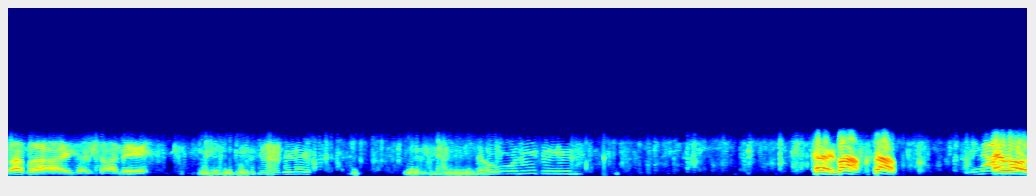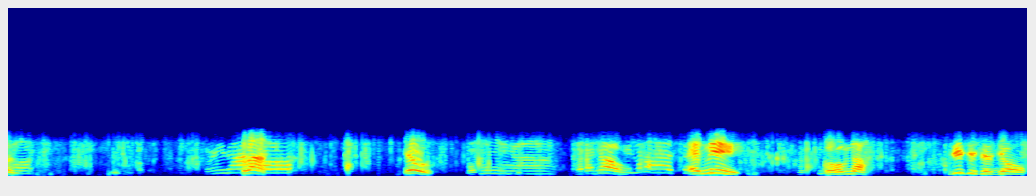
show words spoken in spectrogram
Bye-bye. Alis na kami. Binabilis. Nauulitin. Hey, Mac, what's up? Aaron! Black! Yo! Lahat! And me! Go home na. This is a joke!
